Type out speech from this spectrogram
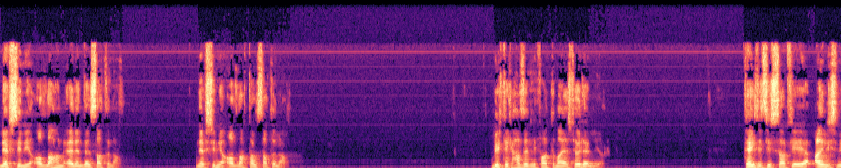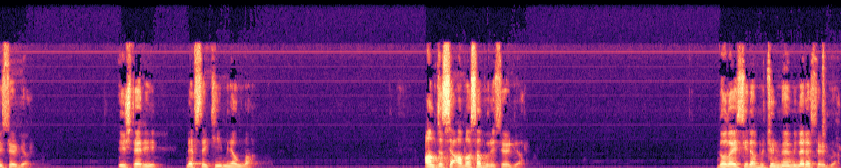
Nefsini Allah'ın elinden satın al. Nefsini Allah'tan satın al. Bir tek Hazreti Fatıma'ya söylemiyor. Teyzesi Safiye'ye aynısını söylüyor. İşteri nefseki minallah. Amcası Abbas'a bunu söylüyor. Dolayısıyla bütün müminlere söylüyor.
